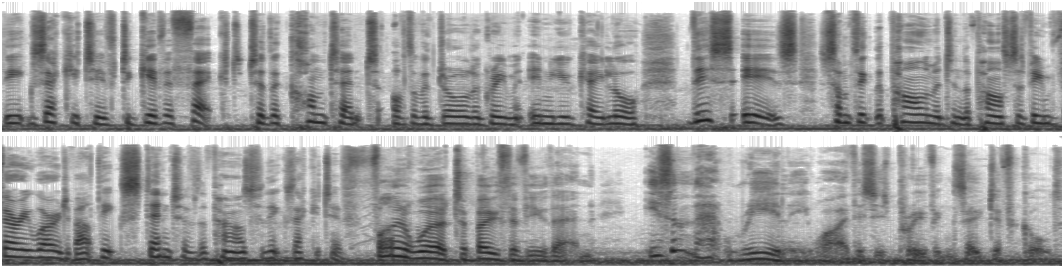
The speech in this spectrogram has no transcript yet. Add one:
the executive to give effect to the content of the withdrawal agreement in UK law. This is something that Parliament in the past has been very worried about the extent of the powers for the executive. Final word to both of you then. Isn't that really why this is proving so difficult?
